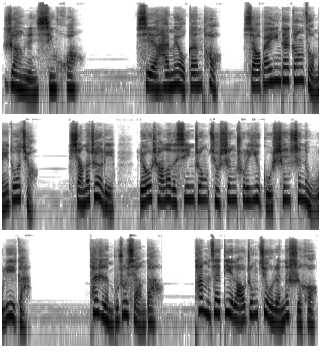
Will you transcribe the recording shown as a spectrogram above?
让人心慌。血还没有干透，小白应该刚走没多久。想到这里，刘长乐的心中就生出了一股深深的无力感。他忍不住想到，他们在地牢中救人的时候，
